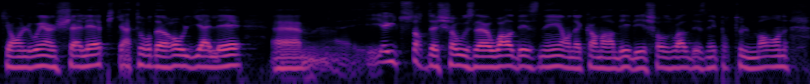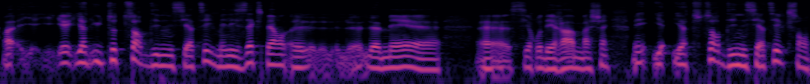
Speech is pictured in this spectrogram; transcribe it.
qui ont loué un chalet puis qu'à tour de rôle y allait. Euh, il y a eu toutes sortes de choses. Là. Walt Disney, on a commandé des choses Walt Disney pour tout le monde. Euh, il, y a, eu toutes sortes d'initiatives, mais les expériences, euh, le, le euh, sirop d'érable, machin. Mais il y, a, il y a toutes sortes d'initiatives qui sont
